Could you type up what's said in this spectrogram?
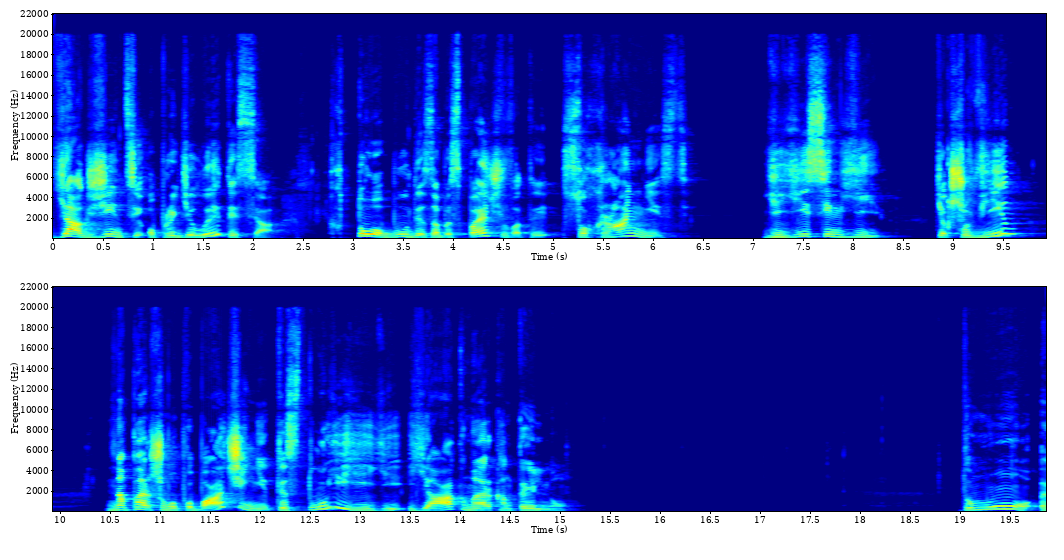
Як жінці оприділитися, хто буде забезпечувати сохранність її сім'ї, якщо він на першому побаченні тестує її як меркантильну? Тому е,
